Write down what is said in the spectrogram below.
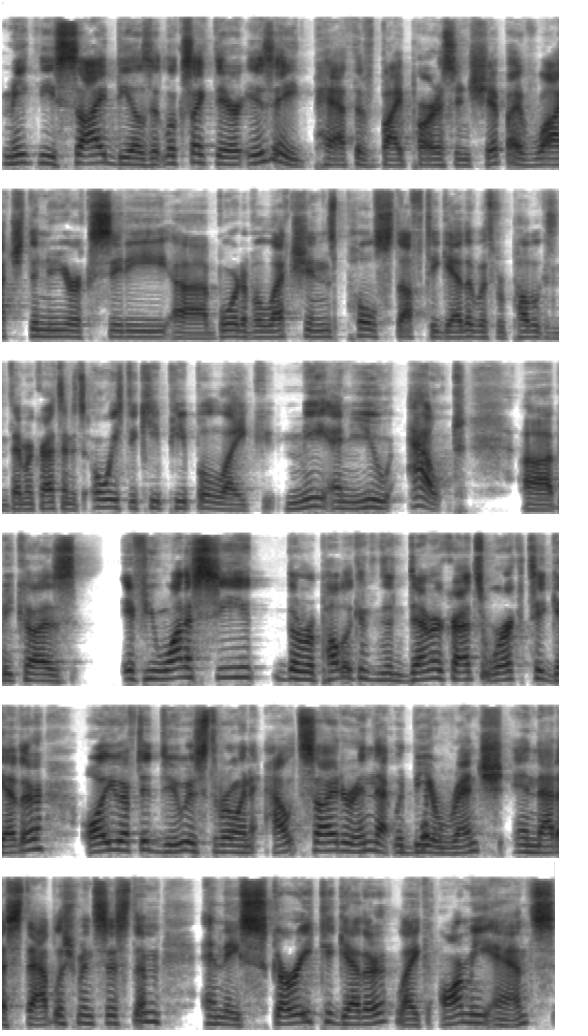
make these side deals. It looks like there is a path of bipartisanship. I've watched the New York City uh, Board of Elections pull stuff together with Republicans and Democrats, and it's always to keep people like me and you out. Uh, because if you want to see the Republicans and Democrats work together, all you have to do is throw an outsider in that would be a wrench in that establishment system, and they scurry together like army ants,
